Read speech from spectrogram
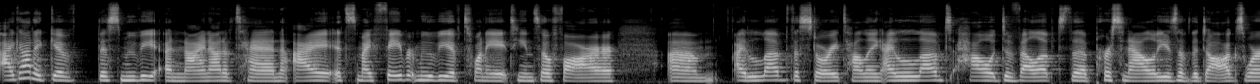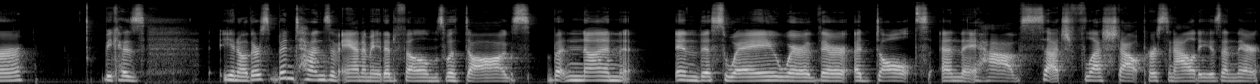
I gotta give this movie a 9 out of 10 I it's my favorite movie of 2018 so far um, I loved the storytelling. I loved how developed the personalities of the dogs were because, you know, there's been tons of animated films with dogs, but none in this way where they're adults and they have such fleshed out personalities and they're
